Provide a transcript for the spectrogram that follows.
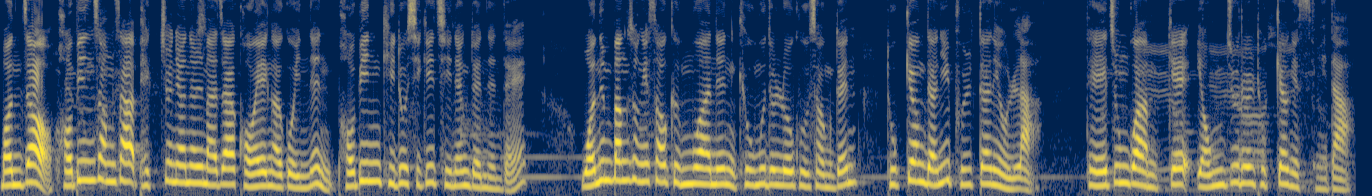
먼저 법인 성사 100주년을 맞아 거행하고 있는 법인 기도식이 진행됐는데 원음방송에서 근무하는 교무들로 구성된 독경단이 불단에 올라 대중과 함께 영주를 독경했습니다.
